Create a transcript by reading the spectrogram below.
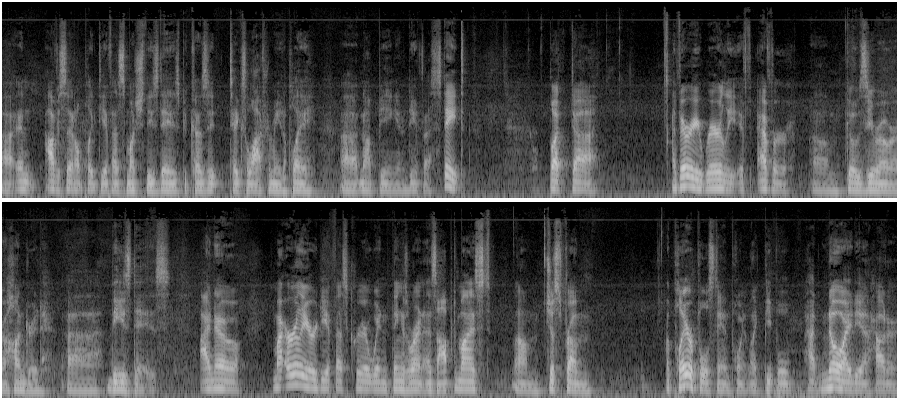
uh, and obviously I don't play DFS much these days because it takes a lot for me to play, uh, not being in a DFS state. But uh, I very rarely, if ever, um, go zero or 100 uh, these days. I know my earlier DFS career when things weren't as optimized, um, just from a player pool standpoint, like people had no idea how to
